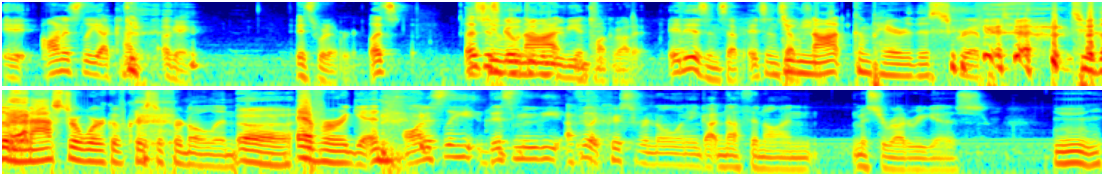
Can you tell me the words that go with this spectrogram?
it honestly i kind of okay. It's whatever. Let's let's just Do go through the movie and talk about it it is inception it's Do not compare this script to the masterwork of Christopher Nolan Uh, ever again. Honestly, this movie, I feel like Christopher Nolan ain't got nothing on Mr. Rodriguez. mm,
